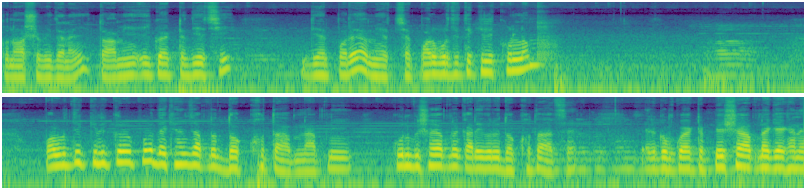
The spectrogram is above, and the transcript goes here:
কোনো অসুবিধা নাই। তো আমি এই কয়েকটা দিয়েছি। দেওয়ার পরে আমি আচ্ছা পরবর্তীতে ক্লিক করলাম। পরবর্তী ক্লিক করার পরে দেখেন যে আপনার দক্ষতা মানে আপনি কোন বিষয়ে আপনার কারিগরি দক্ষতা আছে। এরকম কয়েকটা পেশা আপনাকে এখানে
